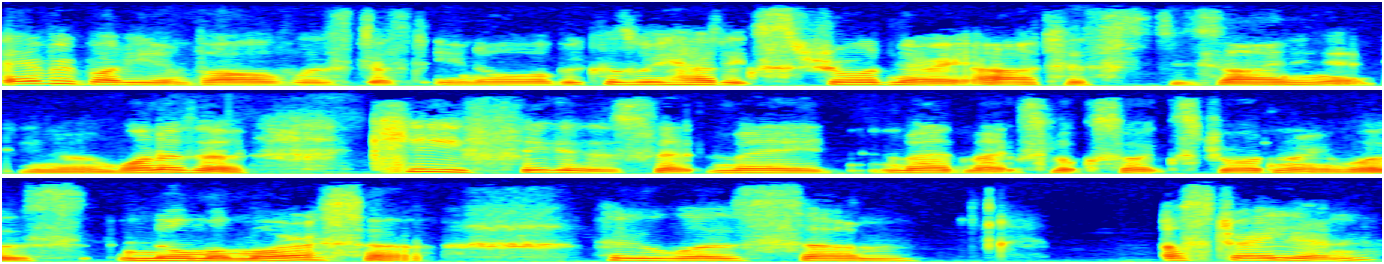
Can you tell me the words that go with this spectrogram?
everybody involved was just in awe because we had extraordinary artists designing it. You know, one of the key figures that made Mad Max look so extraordinary was Norma Moriceau, who was um, Australian.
